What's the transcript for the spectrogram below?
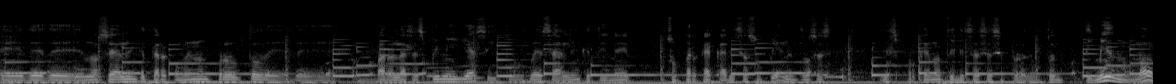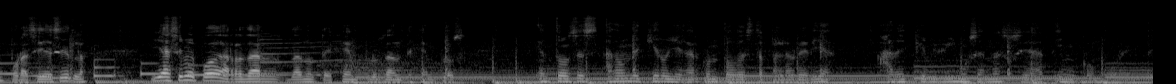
eh, de, no sé, alguien que te recomienda un producto de, para las espinillas y tú ves a alguien que tiene super cacariza su piel. Entonces, es por qué no utilizas ese producto en ti mismo, ¿no? Por así decirlo. Y así me puedo agarrar dándote ejemplos, dándote ejemplos. Entonces, ¿a dónde quiero llegar con toda esta palabrería? A de que vivimos en una sociedad incongruente.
